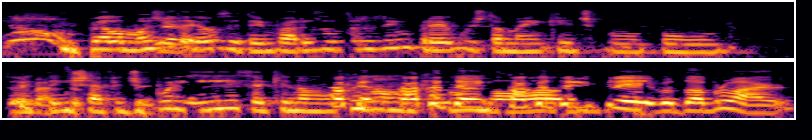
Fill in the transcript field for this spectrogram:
não, pelo amor de É. Deus. E tem vários outros empregos também que, tipo, pô, Tem tem, chefe de polícia que não. Qual que, que não, qual que é que teu, qual que é teu emprego? Dobra o ar.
